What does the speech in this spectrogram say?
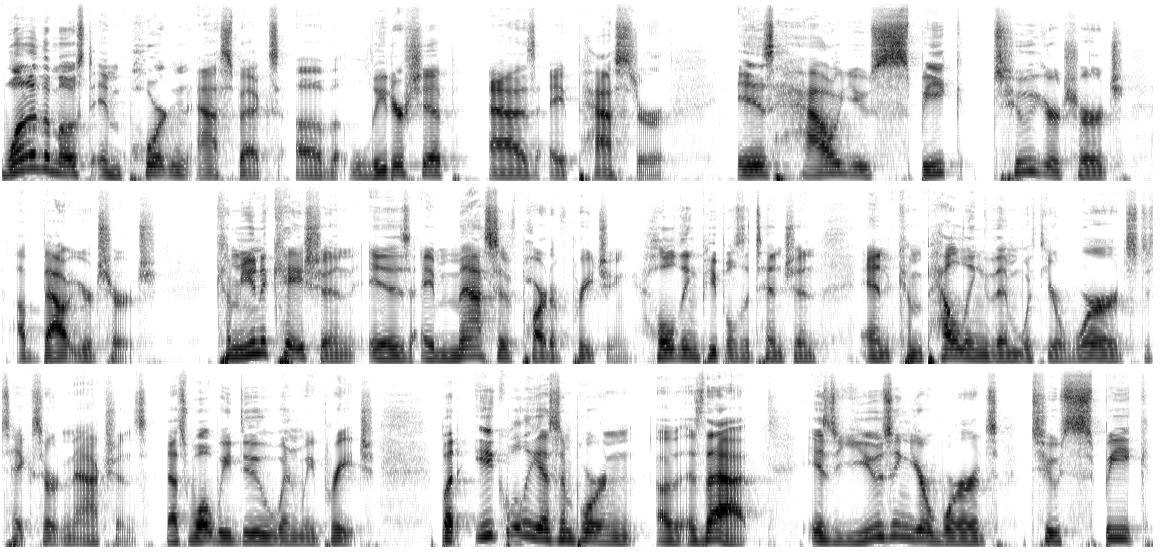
One of the most important aspects of leadership as a pastor is how you speak to your church about your church. Communication is a massive part of preaching, holding people's attention and compelling them with your words to take certain actions. That's what we do when we preach. But equally as important uh, as that is using your words to speak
